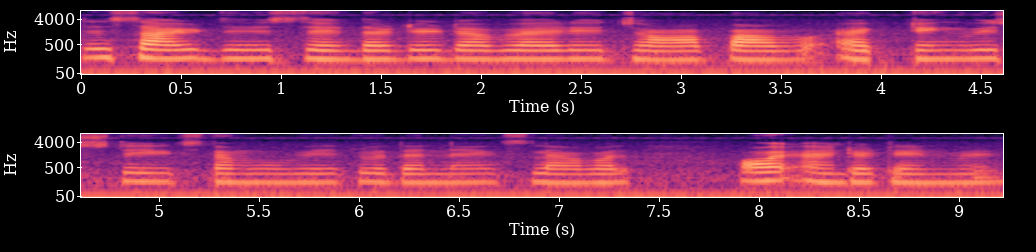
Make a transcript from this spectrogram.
Besides this, they did a very job of acting which takes the movie to the next level or entertainment.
